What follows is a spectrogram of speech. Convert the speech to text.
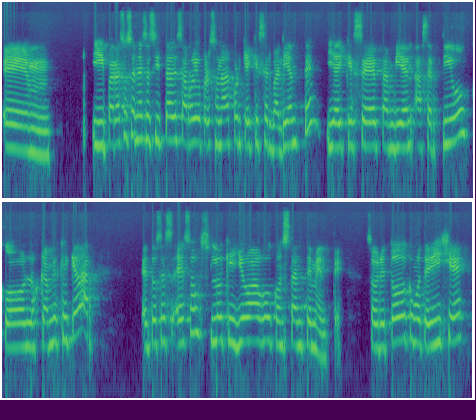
Em, y para eso se necesita desarrollo personal porque hay que ser valiente y hay que ser también asertivo con los cambios que hay que dar. Entonces, eso es lo que yo hago constantemente. Sobre todo, como te dije,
